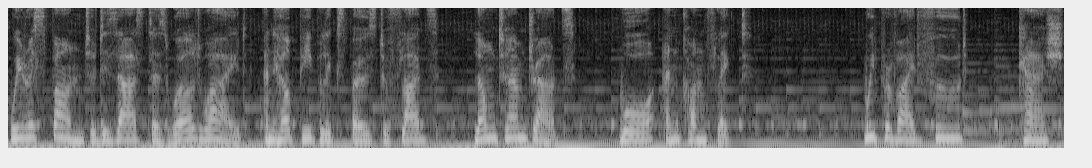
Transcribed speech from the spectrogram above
We respond to disasters worldwide and help people exposed to floods, long-term droughts, war and conflict. We provide food, cash,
